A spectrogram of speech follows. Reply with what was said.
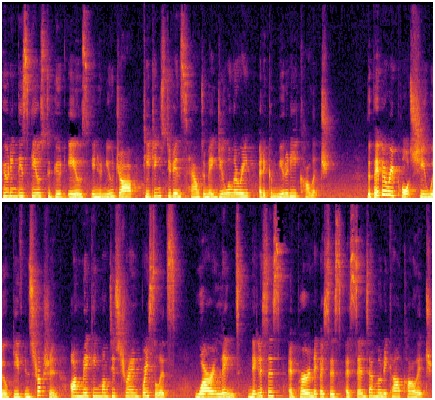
putting these skills to good use in her new job teaching students how to make jewelry at a community college. The paper reports she will give instruction on making multi-strand bracelets wire-linked necklaces and pearl necklaces at Santa Monica College.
